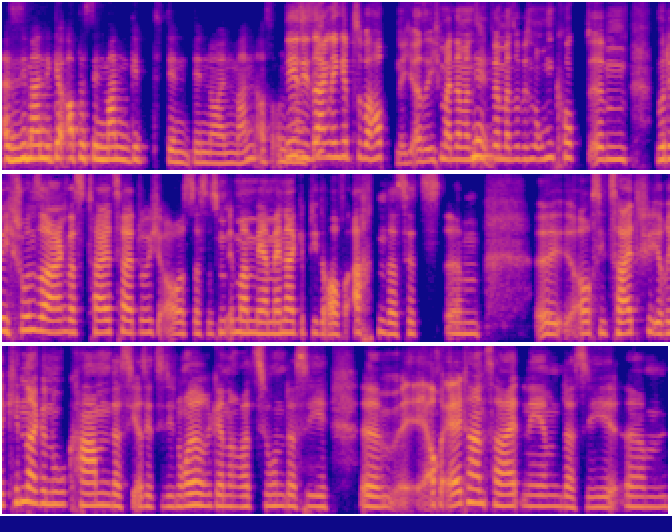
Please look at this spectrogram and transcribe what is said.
Also Sie meinen, ob es den Mann gibt, den, den neuen Mann aus unserer Nee, Sie sagen, den gibt es überhaupt nicht. Also ich meine, man nee. sieht, wenn man so ein bisschen umguckt, ähm, würde ich schon sagen, dass Teilzeit durchaus, dass es immer mehr Männer gibt, die darauf achten, dass jetzt ähm, äh, auch sie Zeit für ihre Kinder genug haben, dass sie, also jetzt die neuere Generation, dass sie ähm, auch Elternzeit nehmen, dass sie ähm,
